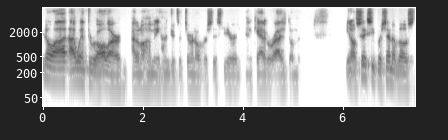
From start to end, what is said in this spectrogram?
You know, I, I, went through all our, I don't know how many hundreds of turnovers this year and, and categorized them you know, 60% of those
